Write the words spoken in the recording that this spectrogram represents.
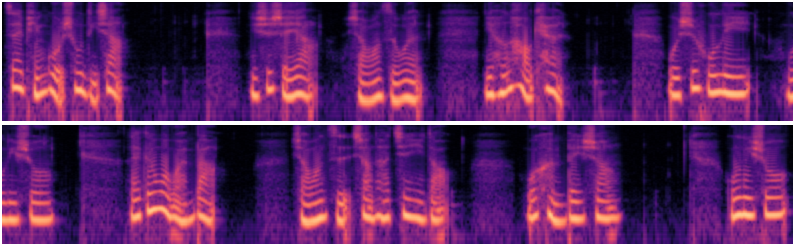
在苹果树底下。”“你是谁呀？”小王子问。“你很好看。”“我是狐狸。”狐狸说。“来跟我玩吧。”小王子向他建议道。“我很悲伤。”狐狸说：“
